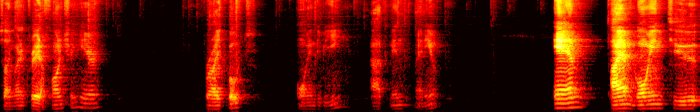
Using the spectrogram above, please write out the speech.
so I'm going to create a function here. Pricode OMDB admin menu, and I am going to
